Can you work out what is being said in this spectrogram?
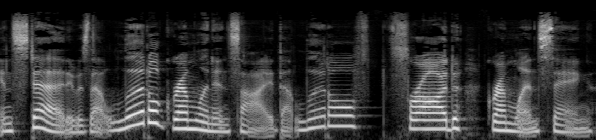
Instead, it was that little gremlin inside, that little fraud gremlin saying,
